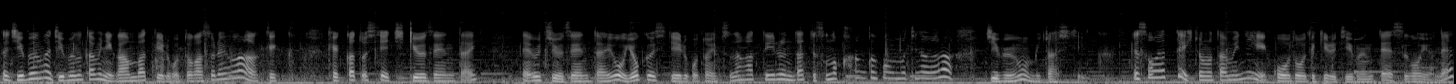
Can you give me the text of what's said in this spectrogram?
で自分が自分のために頑張っていることがそれは結果として地球全体宇宙全体を良くしていることにつながっているんだってその感覚を持ちながら自分を満たしていく。でそうやって人のために行動できる自分ってすごいよね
